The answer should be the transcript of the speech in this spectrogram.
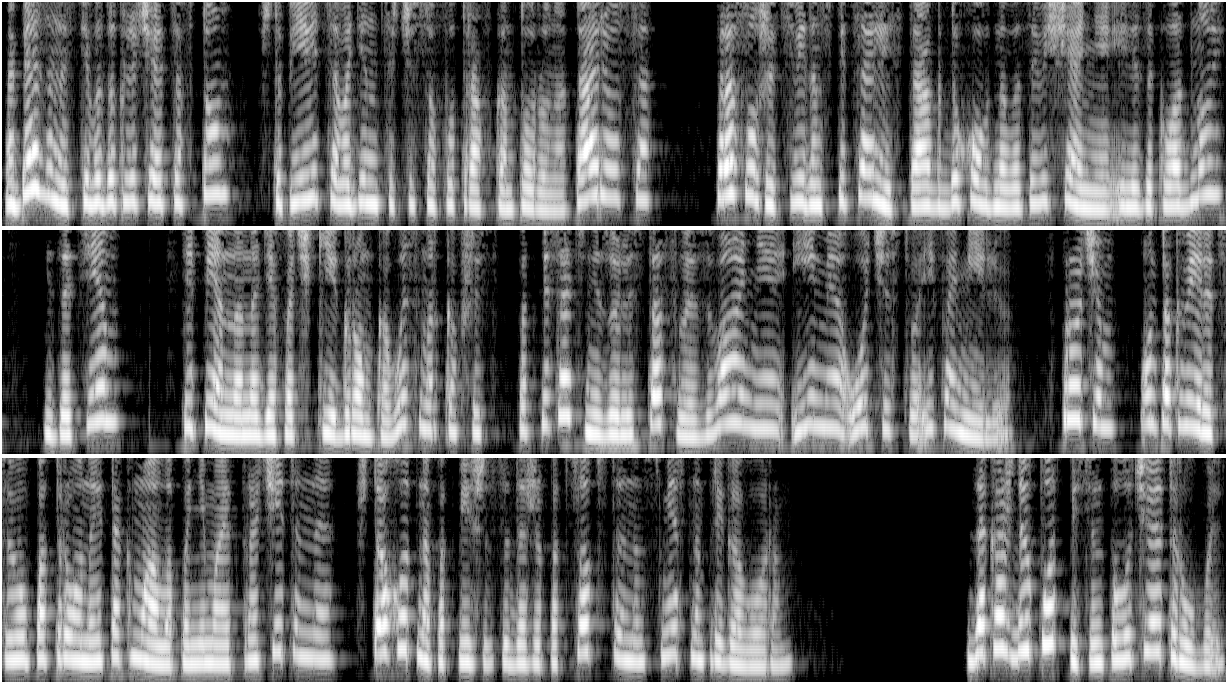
Обязанность его заключается в том, чтобы явиться в 11 часов утра в контору нотариуса, прослушать с видом специалиста акт духовного завещания или закладной и затем, степенно надев очки и громко высморкавшись, подписать внизу листа свое звание, имя, отчество и фамилию, Впрочем, он так верит своего патрона и так мало понимает прочитанное, что охотно подпишется даже под собственным смертным приговором. За каждую подпись он получает рубль.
